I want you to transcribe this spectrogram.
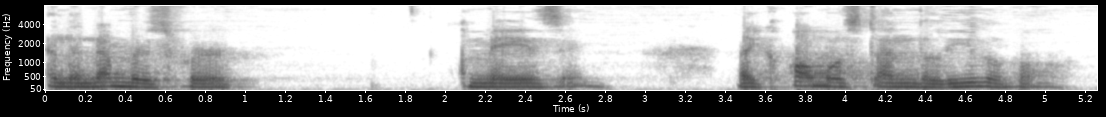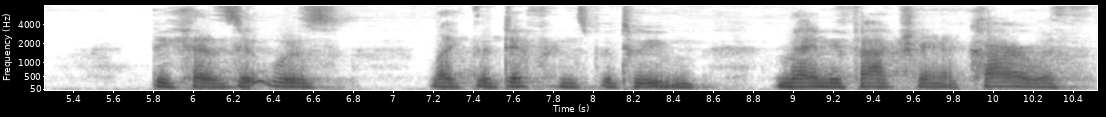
And the numbers were amazing, like almost unbelievable, because it was like the difference between manufacturing a car with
